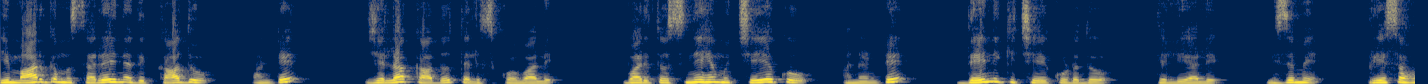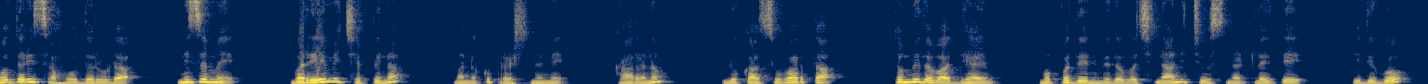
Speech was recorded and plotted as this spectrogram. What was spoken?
ఈ మార్గము సరైనది కాదు అంటే ఎలా కాదో తెలుసుకోవాలి. వారితో స్నేహము చేయకు అనంటే దేనికి చేయకూడదో తెలియాలి. నిజమే ప్రియ సహోదరి సహోదరుడా నిజమే వారేమి చెప్పినా మనకు ప్రశ్ననే. కారణం లుకా సువార్త తొమ్మిదవ అధ్యాయం ముప్పది ఎనిమిదవ వచనాన్ని చూసినట్లయితే ఇదిగో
